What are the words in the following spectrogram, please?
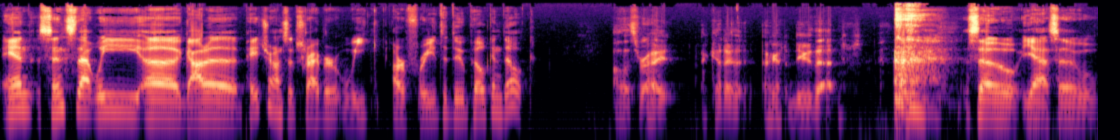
And since that we uh, got a Patreon subscriber, we are free to do Pilk and Dilk. Oh, that's right. I gotta I gotta do that. So yeah, so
